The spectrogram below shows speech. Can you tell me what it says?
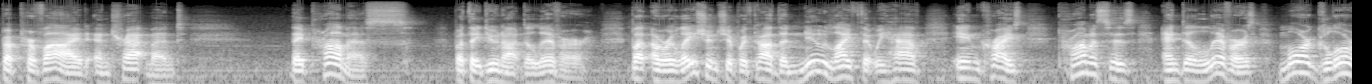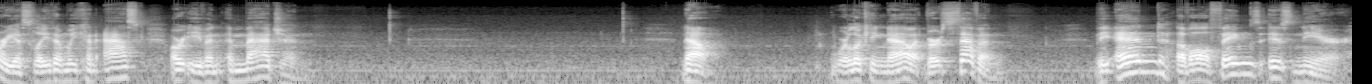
but provide entrapment they promise, but they do not deliver. But a relationship with God, the new life that we have in Christ, promises and delivers more gloriously than we can ask or even imagine. Now, we're looking now at verse 7. The end of all things is near.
